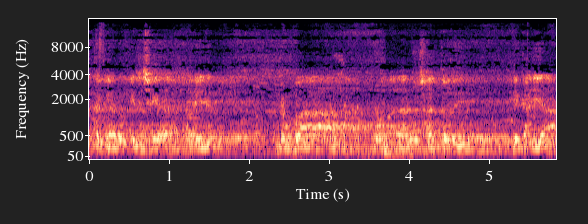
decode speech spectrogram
está claro que la llegada de Javier nos va, nos va a dar un salto de, calidad,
